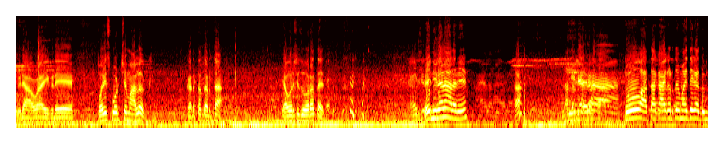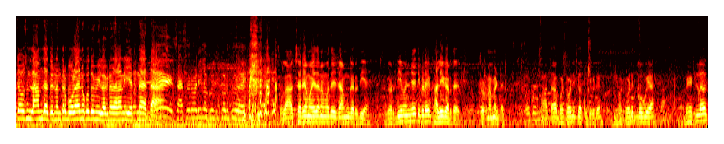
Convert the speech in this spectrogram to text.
इकडे हवा आहे इकडे परिस्पोर्टचे मालक करता धरता. यावर्षी जोरात आहेत. ए निला ना आला रे. हा? तो आता काय करतोय माहितीये का? तुमच्यापासून लांब जातोय. नंतर बोलायला नको तुम्ही. लग्न झाला नाही येत नाही आता. सासरवाडीला खुश करतोय. चला आचार्य मैदानामध्ये जाम गर्दी आहे. गर्दी म्हणजे तिकडे खाली करतायत. टुर्नामेंट आहेत. आता भटवाडीत जातो तिकडे. भटवाडीत बघूया. भेटलंच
